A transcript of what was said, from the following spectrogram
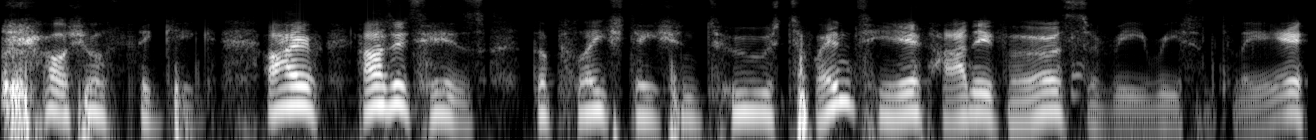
then. Whilst you're thinking, I, as it is, the PlayStation 2's 20th anniversary recently.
